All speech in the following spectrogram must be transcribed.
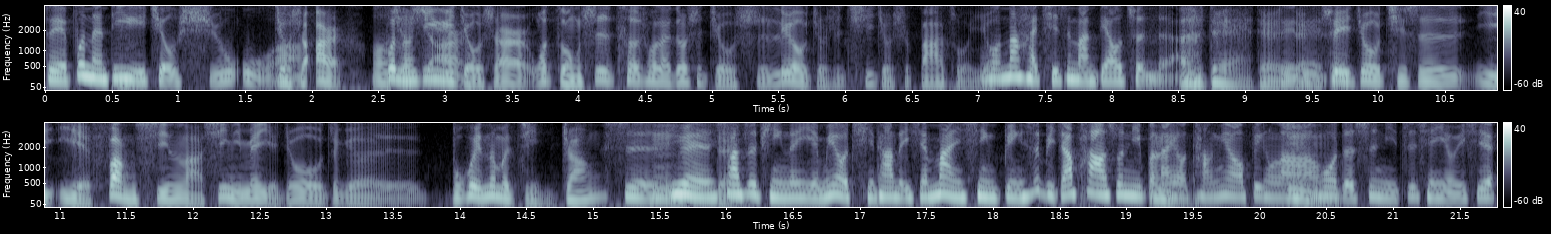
对，不能低于九十五。九十二，哦不能低于92九十二。我总是测出来都是九十六、九十七、九十八左右。哦，那还其实蛮标准的啊。呃，对对对，对对对所以就其实也也放心啦，心里面也就这个不会那么紧张。是嗯因为对夏志平呢也没有其他的一些慢性病，是比较怕说你本来有嗯糖尿病啦，嗯或者是你之前有一些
